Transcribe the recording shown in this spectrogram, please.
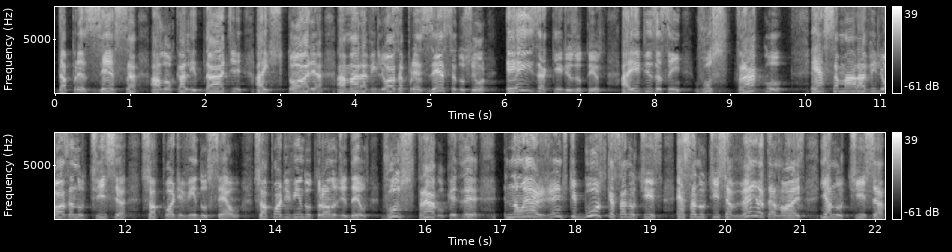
da presença, a localidade, a história, a maravilhosa presença do Senhor. Eis aqui, diz o texto. Aí diz assim: vos trago. Essa maravilhosa notícia só pode vir do céu, só pode vir do trono de Deus. Vos trago, quer dizer, não é a gente que busca essa notícia, essa notícia vem até nós e a notícia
